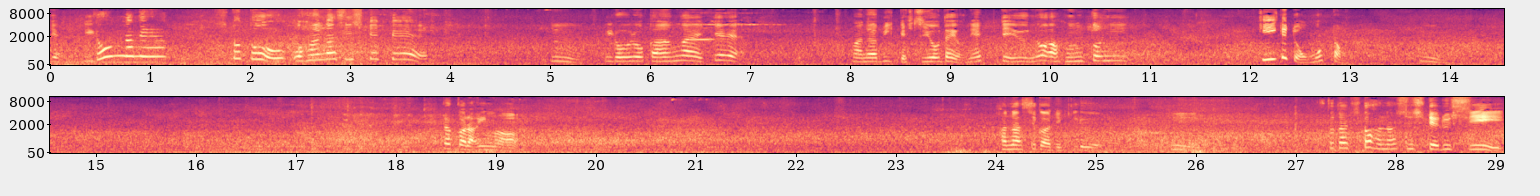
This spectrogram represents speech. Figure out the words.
でいろんなね人とお話ししててうんいろいろ考えて学びって必要だよねっていうのは本当に聞いてて思ったもん。うん。だから今話ができる、うん、人たちと話してるし、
